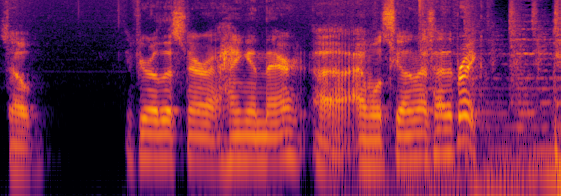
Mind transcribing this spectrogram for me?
So if you're a listener, hang in there uh, and we'll see you on the other side of the break.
